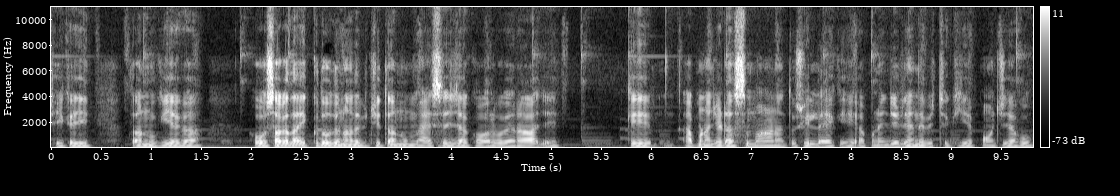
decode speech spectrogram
ਠੀਕ ਹੈ ਜੀ, ਤੁਹਾਨੂੰ ਕੀ ਹੈਗਾ, ਹੋ ਸਕਦਾ ਇੱਕ ਦੋ ਦਿਨਾਂ ਦੇ ਵਿੱਚ ਹੀ ਤੁਹਾਨੂੰ ਮੈਸੇਜ ਜਾਂ ਕਾਲ ਵਗੈਰਾ ਆ ਜੇ ਕਿ ਆਪਣਾ ਜਿਹੜਾ ਸਮਾਨ ਹੈ ਤੁਸੀਂ ਲੈ ਕੇ ਆਪਣੇ ਜ਼ਿਲ੍ਹਿਆਂ ਦੇ ਵਿੱਚ ਕੀ ਹੈ, ਪਹੁੰਚ ਜਾਵੋ।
